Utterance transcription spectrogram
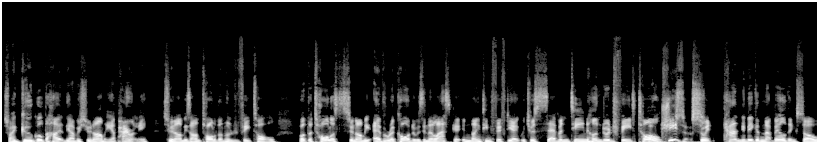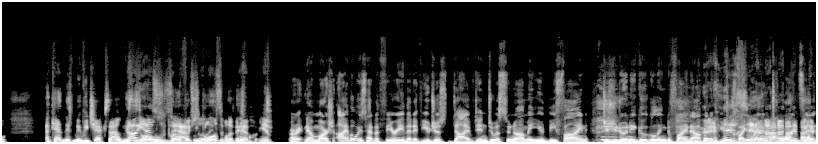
So I Googled the height of the average tsunami. Apparently, tsunamis aren't taller than 100 feet tall, but the tallest tsunami ever recorded was in Alaska in 1958, which was 1,700 feet tall. Oh, Jesus. So it can be bigger than that building. So again, this movie checks out. This No, is yes, all perfectly plausible at this Yep, point. yep. All right, now Marsh, I've always had a theory that if you just dived into a tsunami, you'd be fine. Did you do any googling to find out that if you just like ran towards it,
